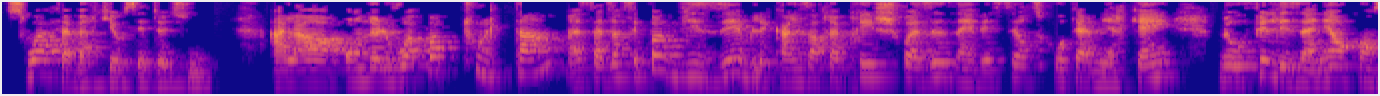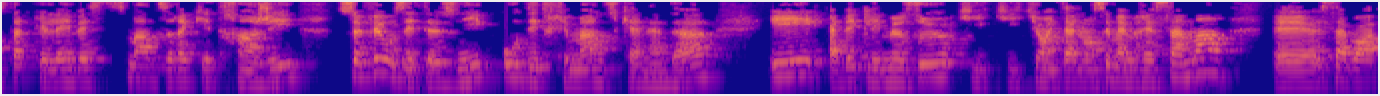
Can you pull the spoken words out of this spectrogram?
soient fabriqués aux États-Unis. Alors, on ne le voit pas tout le temps, c'est-à-dire c'est pas visible quand les entreprises choisissent d'investir du côté américain, mais au fil des années, on constate que l'investissement direct étranger se fait aux États-Unis au détriment du Canada. Et avec les mesures qui, qui, ont été annoncées même récemment, euh, ça, va,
